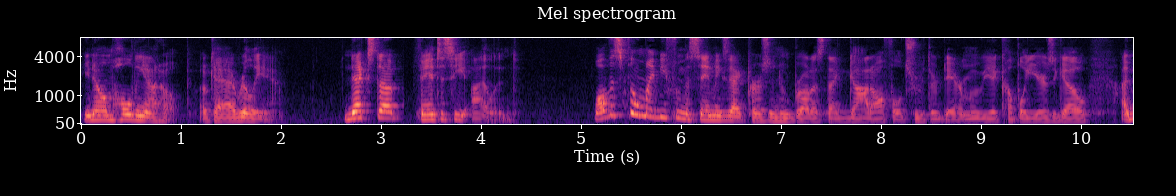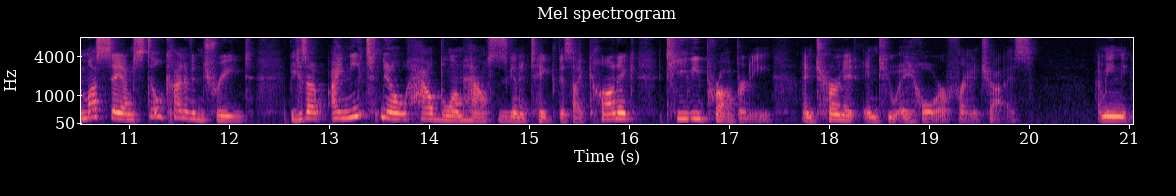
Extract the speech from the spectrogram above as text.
you know, I'm holding out hope. Okay, I really am. Next up, Fantasy Island. While this film might be from the same exact person who brought us that god-awful Truth or Dare movie a couple years ago, I must say I'm still kind of intrigued because I, I need to know how Blumhouse is going to take this iconic TV property and turn it into a horror franchise. I mean,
